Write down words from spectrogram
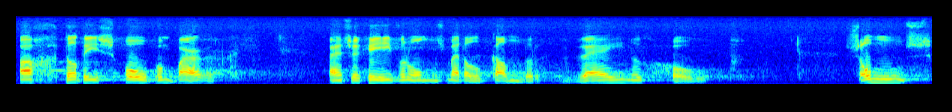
Ach, dat is openbaar. En ze geven ons met elkander weinig hoop. Soms,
